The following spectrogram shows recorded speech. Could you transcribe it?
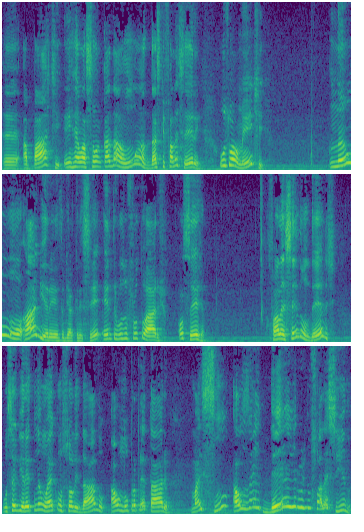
é, a parte em relação a cada uma das que falecerem. Usualmente, não há direito de acrescer entre os usufrutuários, ou seja, falecendo um deles, o seu direito não é consolidado ao no proprietário, mas sim aos herdeiros do falecido.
